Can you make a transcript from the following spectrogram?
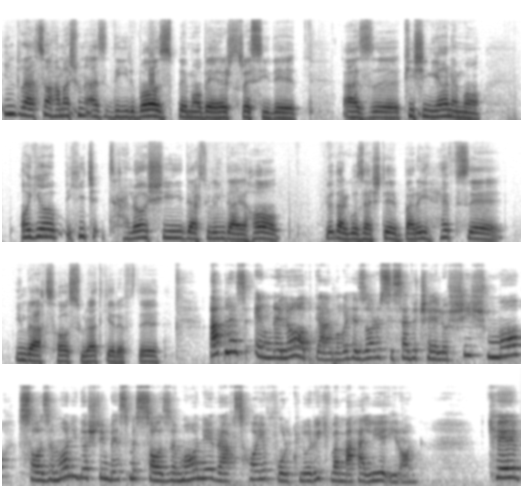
این رقص ها همشون از دیرباز به ما به ارث رسیده از پیشینیان ما. آیا هیچ تلاشی در طول این دهه ها یا در گذشته برای حفظ این رقص ها صورت گرفته؟ قبل از انقلاب در واقع 1346 ما سازمانی داشتیم به اسم سازمان رقص های فولکلوریک و محلی ایران که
